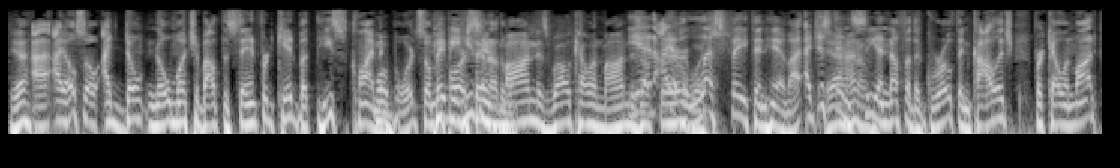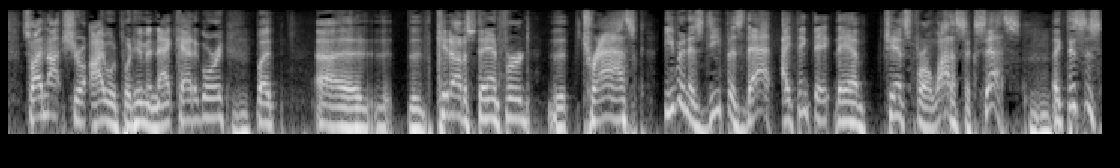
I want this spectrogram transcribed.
Yeah. I, I also I don't know much about the Stanford kid, but he's climbing Well, board, so maybe he's another one. Mond as well. Kellen Mond is Yeah, and I have which- less faith in him. I, I just Yeah, didn't see enough of the growth in college for Kellen Mond, so I'm not sure I would put him in that category. Mm-hmm. But uh, the, the kid out of Stanford, the Trask, even as deep as that, I think they, they have chance for a lot of success. Mm-hmm. Like this is,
